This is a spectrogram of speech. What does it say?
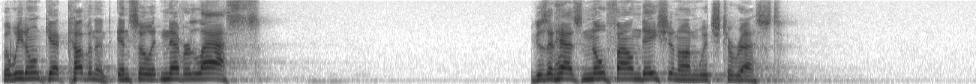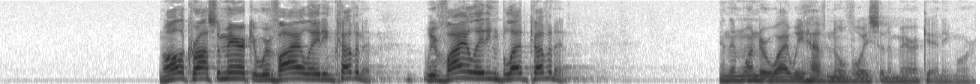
but we don't get covenant, and so it never lasts because it has no foundation on which to rest. And all across America, we're violating covenant. We're violating blood covenant. And then wonder why we have no voice in America anymore.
